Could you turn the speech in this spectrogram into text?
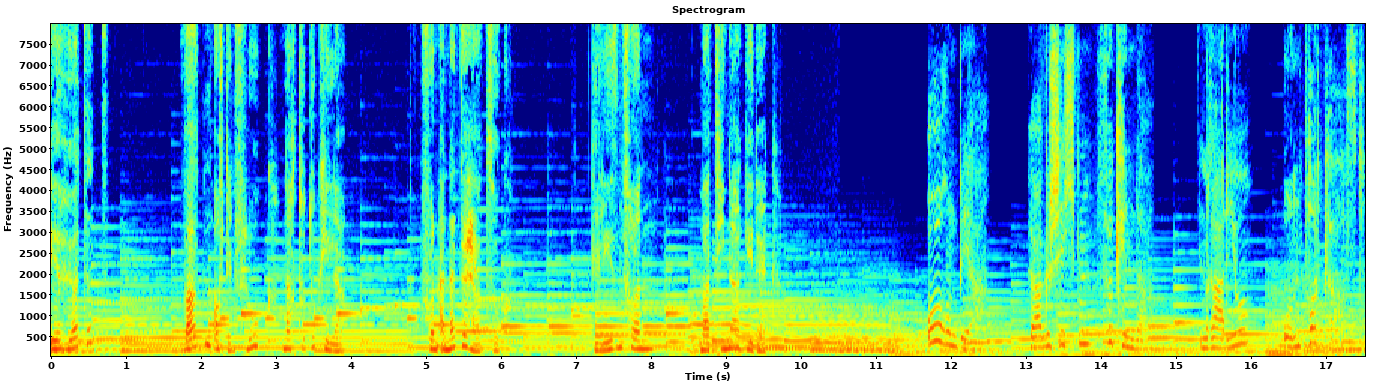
Ihr hörtet Warten auf den Flug nach Tutukila von Annette Herzog. Gelesen von Martina Gedeck. Ohrenbär. Hörgeschichten für Kinder. In Radio und Podcast.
